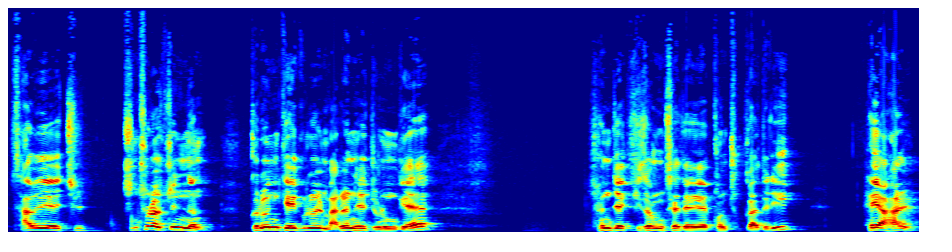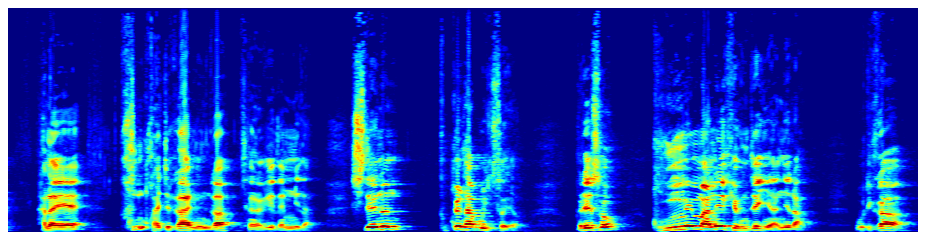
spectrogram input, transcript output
사회에 진출할 수 있는 그런 계기를 마련해 주는 게 현재 기성세대의 건축가들이 해야 할 하나의 큰 과제가 아닌가 생각이 됩니다. 시대는 급변하고 있어요. 그래서 국내만의 경쟁이 아니라 우리가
